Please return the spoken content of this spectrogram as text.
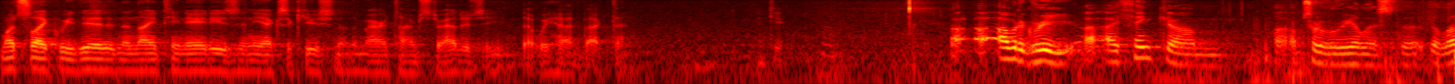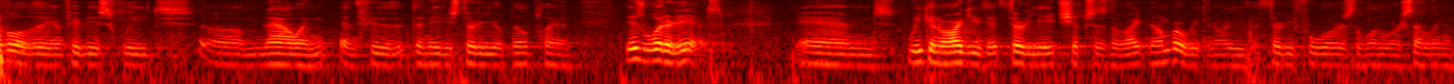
much like we did in the 1980s in the execution of the maritime strategy that we had back then. I I would agree. I I think um, I'm sort of a realist. The, the level of the amphibious fleet um, now and, and through the, the Navy's 30-year build plan is what it is. And we can argue that 38 ships is the right number. We can argue that 34 is the one we're settling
